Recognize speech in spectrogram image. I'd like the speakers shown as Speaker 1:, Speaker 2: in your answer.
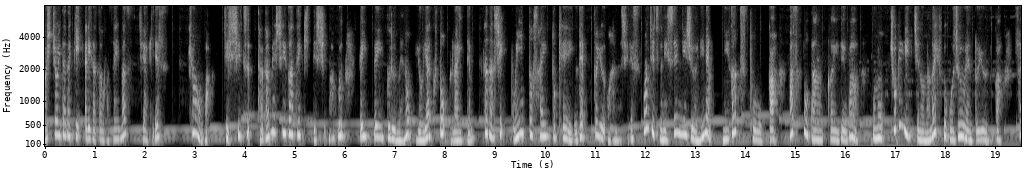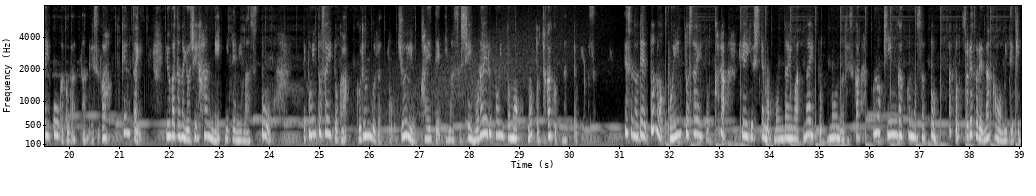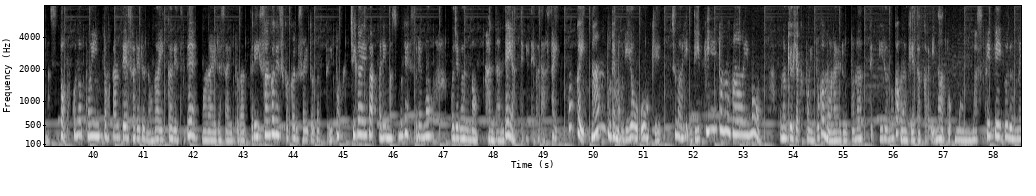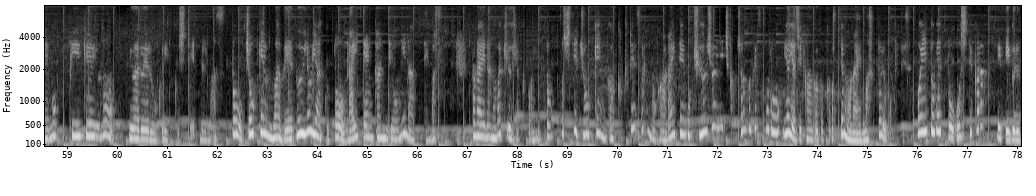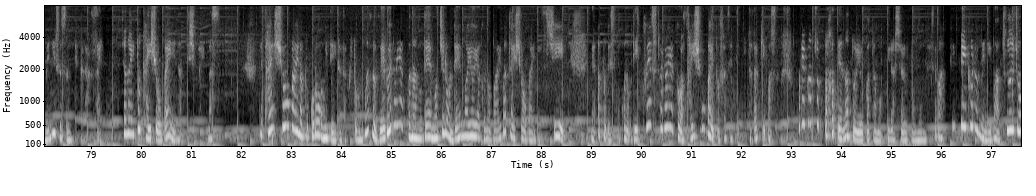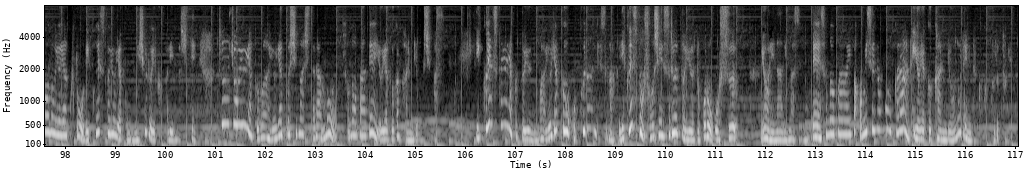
Speaker 1: ご視聴いただきありがとうございます。千秋です。今日は実質ただ飯ができてしまう PayPay グルメの予約と来店。ただし、ポイントサイト経由でというお話です。本日2022年2月10日、朝の段階では、このチョビリッチの750円というのが最高額だったんですが、現在、夕方の4時半に見てみますと、でポイントサイトがぐるんぐるんと順位を変えていますし、もらえるポイントももっと高くなっております。ですので、どのポイントサイトから経由しても問題はないと思うのですが、この金額の差と、あとそれぞれ中を見てきますと、このポイント判定されるのが1ヶ月でもらえるサイトだったり、3ヶ月かかるサイトだったりと違いがありますので、それもご自分の判断でやってみてください。今回何度でも利用 OK、つまりリピートの場合も、この900ポイントがもらえるとなっているのが恩恵高いなと思います。PayPay グルメも PKU の URL をクリックしてみますと、条件は Web 予約と来店完了になっています。もらえるのは900ポイント。そして条件が確定するのが来店後90日間、3ヶ月ほどやや時間がかかってもらえますということです。ポイントゲットを押してから PayPay グルメに進んでください。じゃないと対象外になってしまいます。で対象外のところを見ていただくと、まず Web 予約なので、もちろん電話予約の場合は対象外ですし、あとですね、このリクエスト予約は対象外とさせていただきます。これがちょっとハテナという方もいらっしゃると思うんですが、pp グルメには通常の予約とリクエスト予約の2種類がありまして、通常予約は予約しましたら、もうその場で予約が完了します。リクエスト予約というのは予約を送るんですが、リクエストを送信するというところを押すようになりますので、その場合はお店の方から予約完了の連絡が来るという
